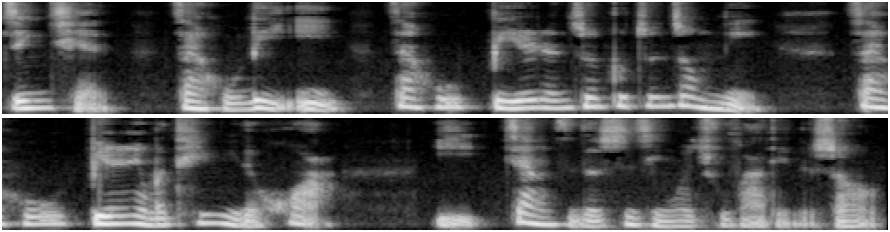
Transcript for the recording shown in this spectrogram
金钱。在乎利益，在乎别人尊不尊重你，在乎别人有没有听你的话，以这样子的事情为出发点的时候，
